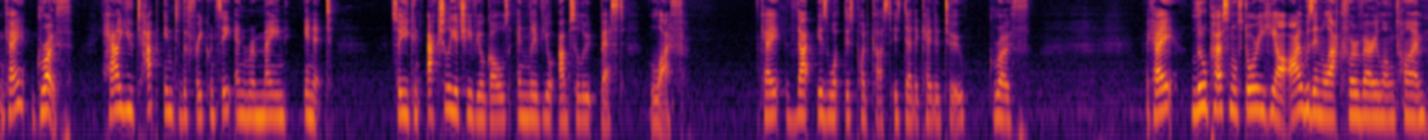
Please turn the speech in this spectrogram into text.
Okay? Growth. How you tap into the frequency and remain in it so you can actually achieve your goals and live your absolute best life. Okay, that is what this podcast is dedicated to growth. Okay, little personal story here. I was in lack for a very long time.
